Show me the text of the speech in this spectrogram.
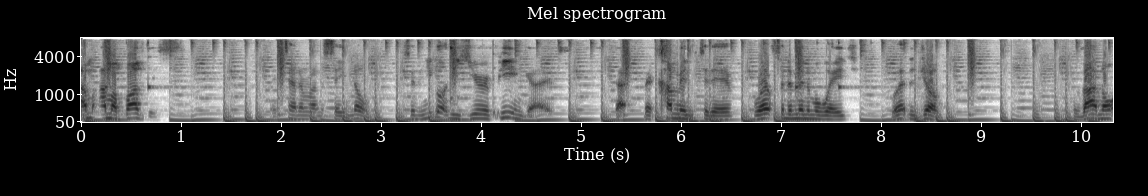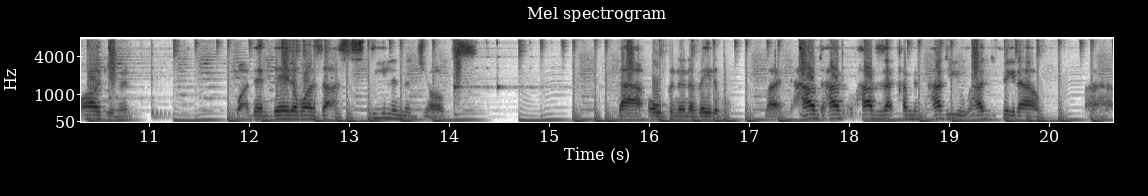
I'm, I'm above this, they turn around and say no. So then you got these European guys that, that come into there, work for the minimum wage, work the job without no argument, but then they're the ones that are stealing the jobs that are open and available. Like, how, how, how does that come in? How do you how do you figure that out? Uh,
